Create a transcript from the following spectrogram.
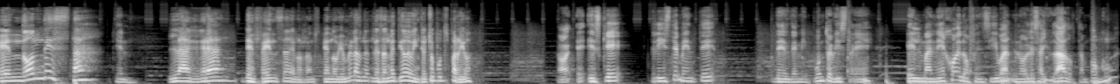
¿En dónde está ¿Quién? la gran defensa de los Rams? En noviembre las, les han metido de 28 puntos para arriba. No, e, es que, tristemente, desde mi punto de vista, ¿eh? El manejo de la ofensiva no les ha ayudado tampoco. Uh -huh.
